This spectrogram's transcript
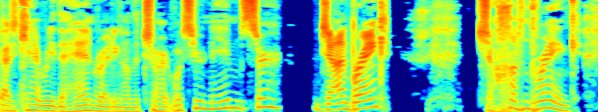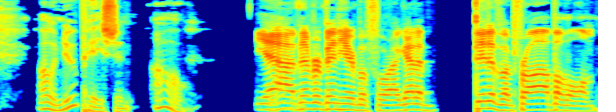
I can't read the handwriting on the chart. What's your name, sir? John Brink? John Brink. Oh, a new patient. Oh, Yeah, Yeah. I've never been here before. I got a bit of a problem.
